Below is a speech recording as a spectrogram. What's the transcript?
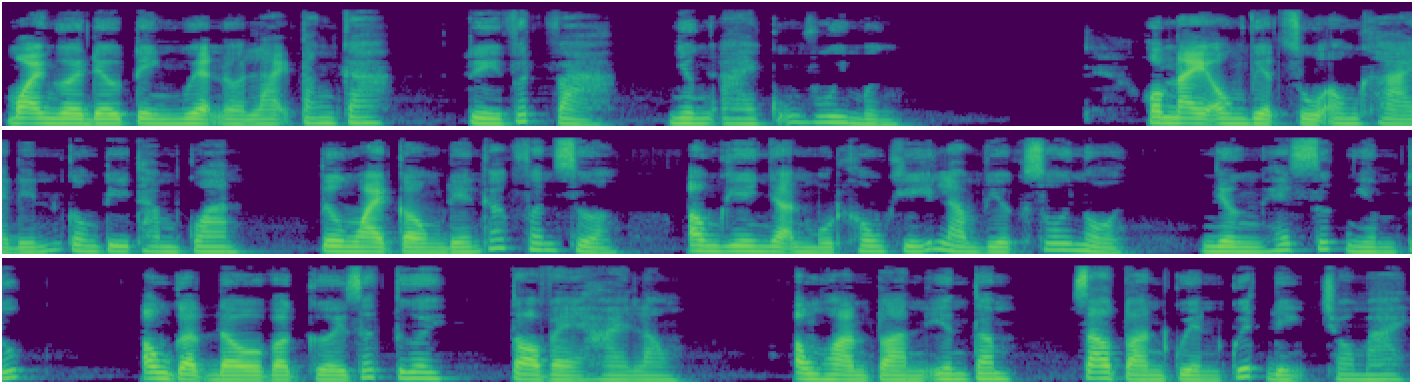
mọi người đều tình nguyện ở lại tăng ca. Tuy vất vả, nhưng ai cũng vui mừng. Hôm nay ông Việt rủ ông Khải đến công ty tham quan. Từ ngoài cổng đến các phân xưởng, Ông ghi nhận một không khí làm việc sôi nổi, nhưng hết sức nghiêm túc. Ông gật đầu và cười rất tươi, tỏ vẻ hài lòng. Ông hoàn toàn yên tâm, giao toàn quyền quyết định cho Mai.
